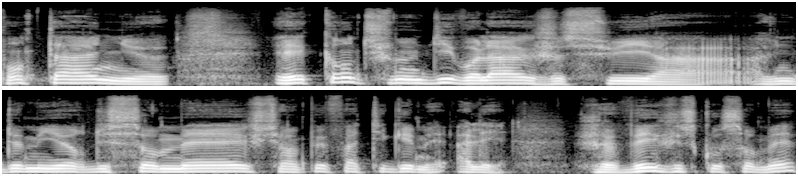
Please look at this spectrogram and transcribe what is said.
montagne. Et quand je me dis, voilà, je suis à, à une demi-heure du sommet, je suis un peu fatigué, mais allez, je vais jusqu'au sommet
